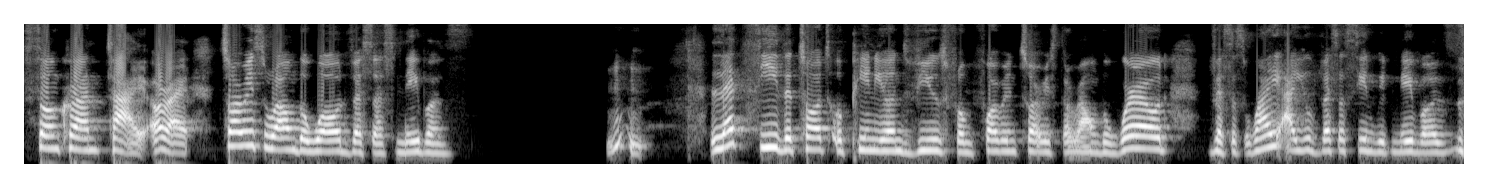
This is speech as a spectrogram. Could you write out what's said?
Songkran Thai. All right. Tourists around the world versus neighbors. Mm. Let's see the thoughts, opinions, views from foreign tourists around the world versus why are you versusing with neighbors?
